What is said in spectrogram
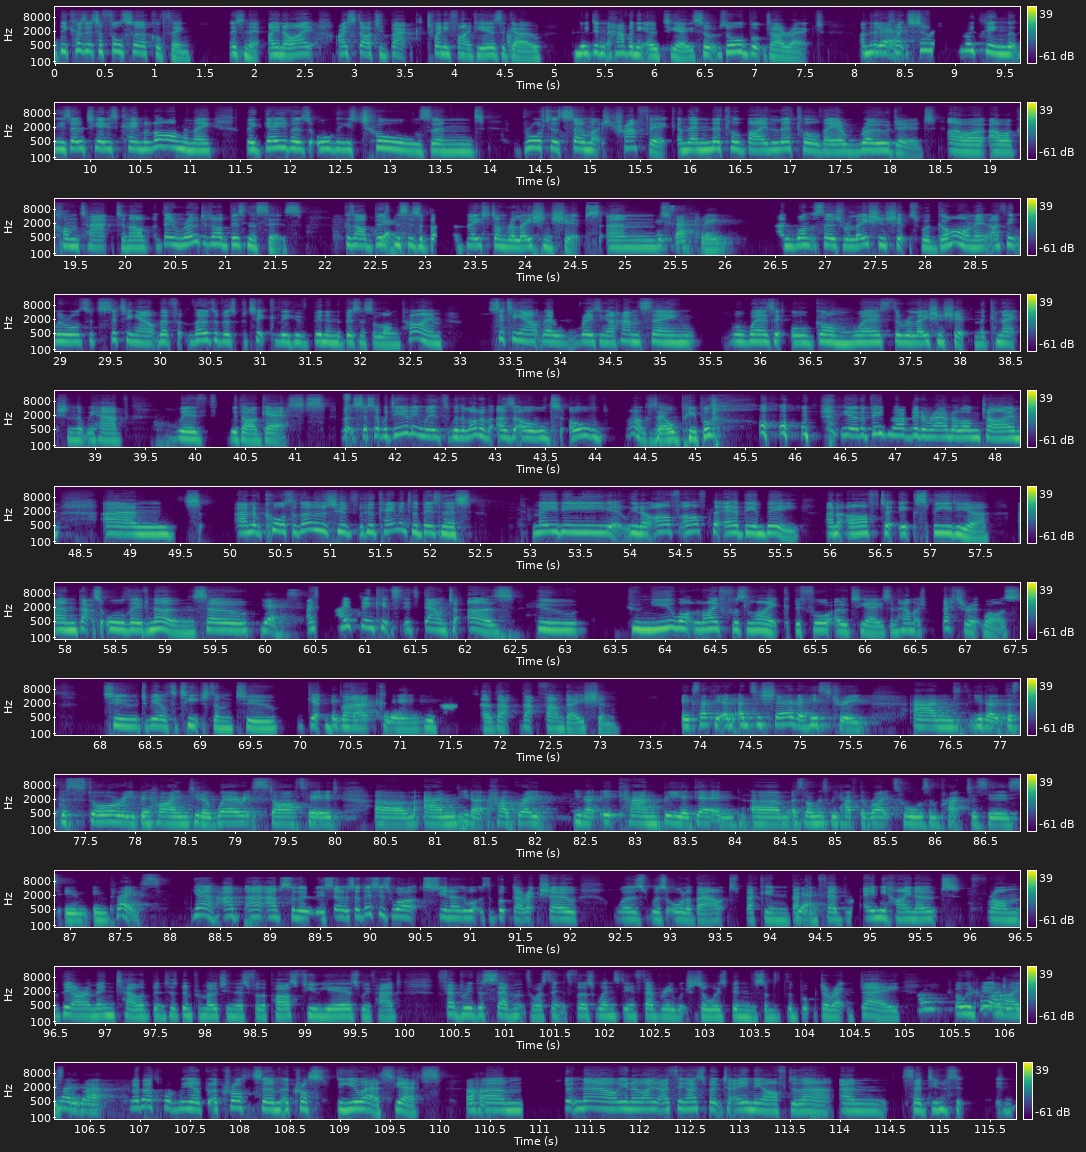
because it's a full circle thing, isn't it? I know I I started back 25 years ago we didn't have any OTAs, so it was all book direct. And then yeah. it's like so exciting that these OTAs came along and they they gave us all these tools and brought us so much traffic. And then little by little they eroded our our contact and our they eroded our businesses because our businesses are based on relationships. And exactly. and once those relationships were gone i think we're all sitting out there. For those of us particularly who've been in the business a long time sitting out there raising our hands saying, well, where's it all gone? Where's the relationship and the connection that we have with with our guests? But so, so we're dealing with with a lot of us old old I don't say old people, you know, the people who have been around a long time, and and of course those who who came into the business maybe you know after after Airbnb and after Expedia, and that's all they've known. So yes, I I think it's it's down to us who who knew what life was like before OTAs and how much better it was to to be able to teach them to get exactly. back that, uh, that that foundation. Exactly, and and to share the history and you know the the story behind you know where it started um, and you know how great you know it can be again um, as long as we have the right tools and practices in in place. Yeah, ab- absolutely. So, so this is what you know. What was the book direct show was was all about back in back yeah. in February. Amy Hinote from VRM Intel have been, has been promoting this for the past few years. We've had February the seventh, or I think the first Wednesday in February, which has always been the sort of the book direct day. Oh, but we cool. realised that. Well, that's what you know across um, across the US. Yes. Uh-huh. Um, but now, you know, I, I, think I spoke to Amy after that and said, you know,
